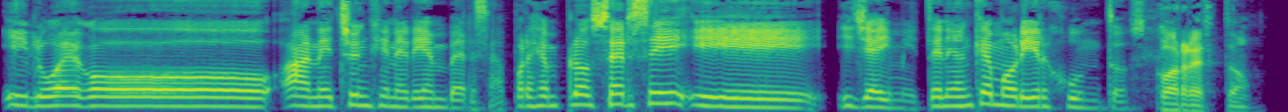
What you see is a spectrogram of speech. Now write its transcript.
y luego han hecho ingeniería inversa. Por ejemplo, Cersei y, y Jamie tenían que morir juntos. Correcto.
